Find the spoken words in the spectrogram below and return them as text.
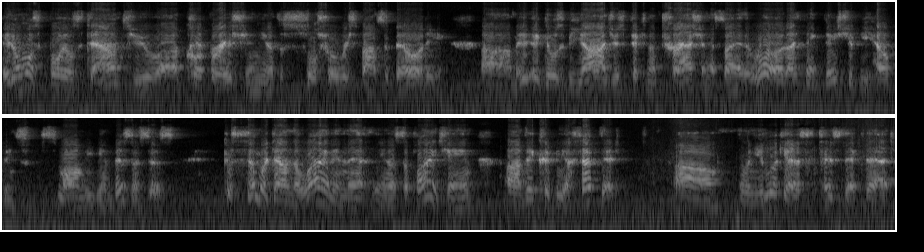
it almost boils down to uh, corporation, you know, the social responsibility. Um, it, it, goes beyond just picking up trash on the side of the road. I think they should be helping small, medium businesses because somewhere down the line in that you know supply chain, uh, they could be affected. Um, when you look at a statistic that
